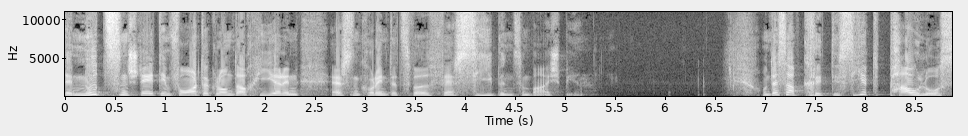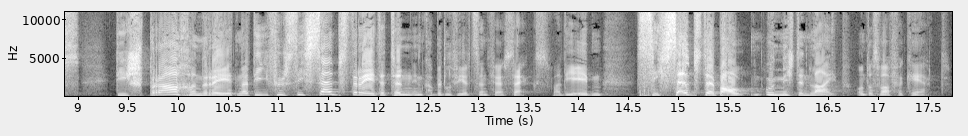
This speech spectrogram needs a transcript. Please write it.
Der Nutzen steht im Vordergrund, auch hier in 1. Korinther 12, Vers 7 zum Beispiel. Und deshalb kritisiert Paulus die Sprachenredner, die für sich selbst redeten in Kapitel 14, Vers 6, weil die eben sich selbst erbauten und nicht den Leib. Und das war verkehrt.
